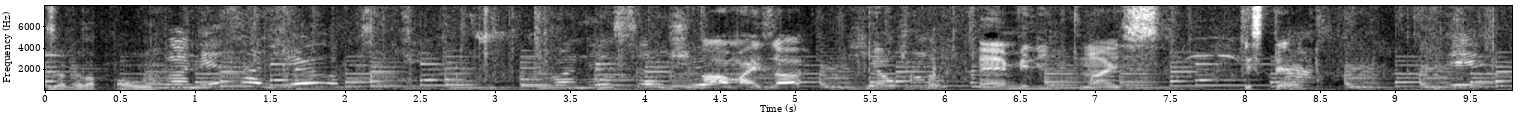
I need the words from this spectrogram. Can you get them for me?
Isabela Paula? Vanessa Gel, Vanessa Gel. A mais A. Gel. Emily mais Esther. E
